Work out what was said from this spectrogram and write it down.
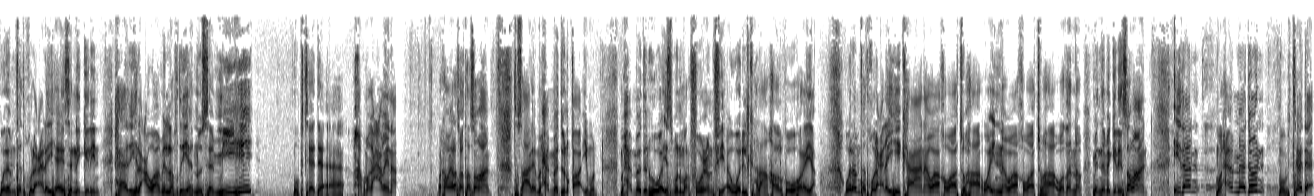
walam tadkhul calayhi aysanna gelin haadihi alcawaamil lafdiya nusamiihi mubtada'a. Maxaan ku magacaabaynaa warka waa la socotaa soomaan tusaale muxamadun qaa'imun. Muxamadun huwa ismun marfuucun fii awali lkalaam hadalku ugu horreeya. Walam tadkhul calayhi kaana wa akhwaatuhaa wa ina wa akhwaatuhaa wadanna midna ma gelin soomaan idan muxamadun mubtada.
